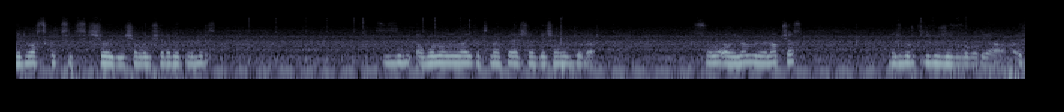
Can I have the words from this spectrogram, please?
Bedwars 48 kişi oynuyor. İnşallah bir şeyler yapabiliriz. Siz de bir abone olun like atın arkadaşlar. Geçen videoda solo oynanmıyor. Ne yapacağız? Mecbur ikili gireceğiz o zaman ya. Üf.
